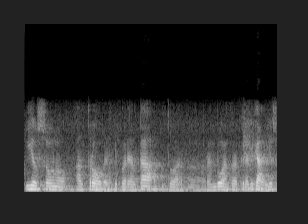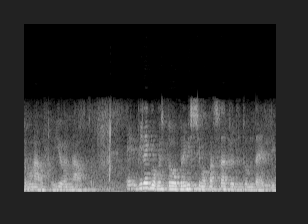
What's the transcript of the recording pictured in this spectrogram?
io sono altrove, che poi in realtà appunto uh, Rimbaud è ancora più radicale, io sono un altro, io è un altro. E vi leggo questo brevissimo passaggio di Tondelli.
